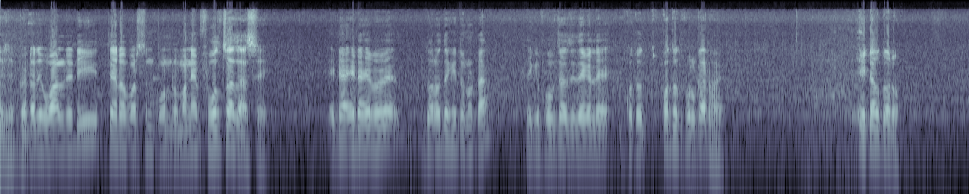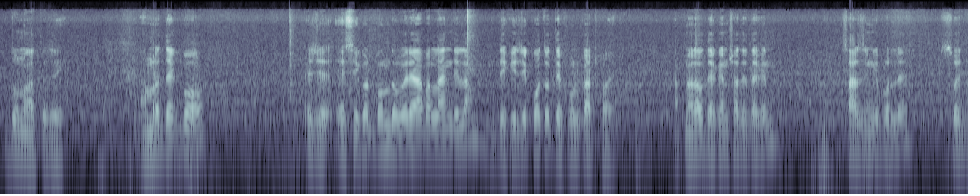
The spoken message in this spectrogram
এই যে ব্যাটারি অলরেডি তেরো পার্সেন্ট পনেরো মানে ফুল চার্জ আছে। এটা এটা এভাবে ধরো দেখি দুটা, দেখি ফুল চার্জ দিতে গেলে কত কত ফুল কাট হয়? এটাও ধরো, দুনো হাতে যে আমরা দেখব, এই যে এসি কোড বন্ধ করে আবার লাইন দিলাম, দেখি যে কততে ফুল কাট হয়। আপনারাও দেখেন, সাথে দেখেন। চার্জিংয়ে পড়লে চোদ্দ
